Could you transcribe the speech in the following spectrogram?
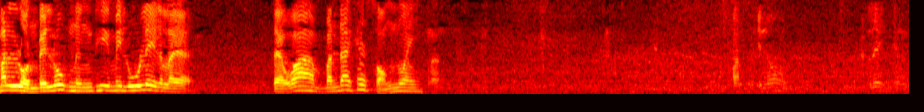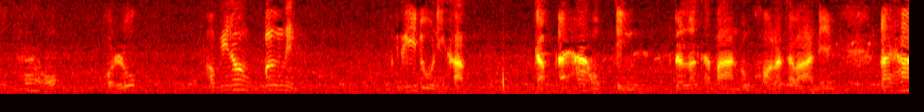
มันหล่นไปลูกหนึ่งพี่ไม่รู้เลขอะไร แต่ว่ามันได้แค่สองหน่วย ปัดพี่น้องเลขอย่างนี้ห้าหกขนลุกเอาพี่น้องเบิ้งนี่พี่พี่ดูนี่ครับ จับได้ห้าหกจริงแล้วรัฐบาลผมขอรัฐบาลเนี่ยได้ห้า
